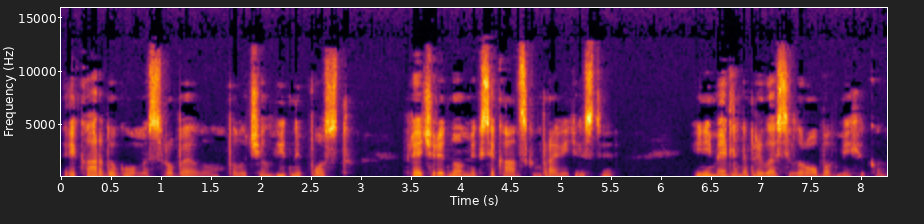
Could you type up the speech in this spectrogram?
Рикардо Гомес Рубелло получил видный пост при очередном мексиканском правительстве и немедленно пригласил Роба в Мехико,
